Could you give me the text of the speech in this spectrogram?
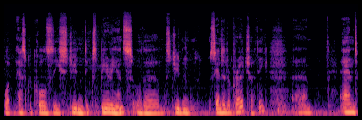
what ASQA calls the student experience or the student centered approach, I think. Um, and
